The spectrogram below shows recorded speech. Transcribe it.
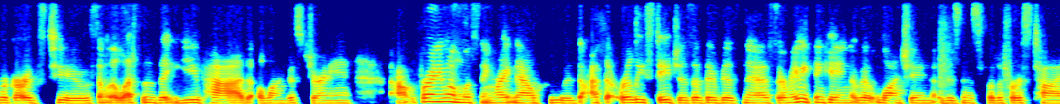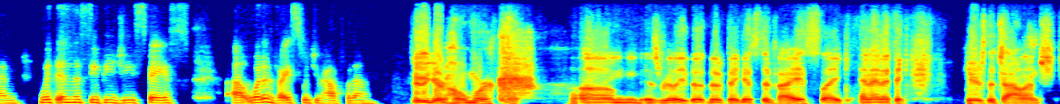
regards to some of the lessons that you've had along this journey. Uh, for anyone listening right now who is at the early stages of their business or maybe thinking about launching a business for the first time within the CPG space, uh, what advice would you have for them? Do your homework um, is really the, the biggest advice. Like, and then I think here's the challenge,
